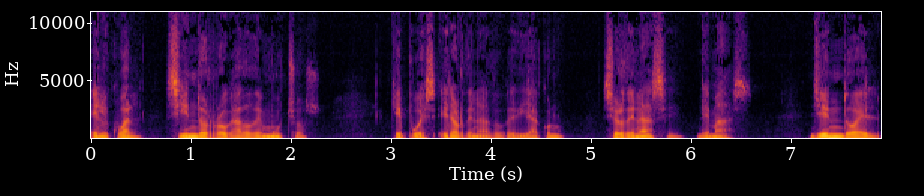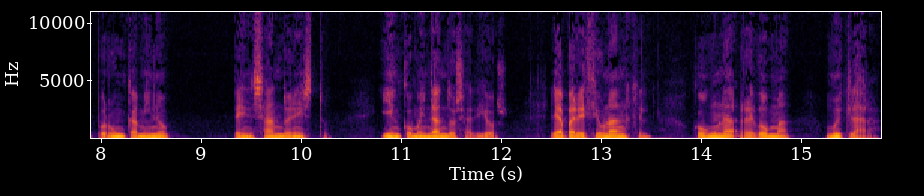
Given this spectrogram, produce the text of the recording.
el cual, siendo rogado de muchos, que pues era ordenado de diácono, se ordenase de más, yendo a él por un camino pensando en esto y encomendándose a Dios, le apareció un ángel con una redoma muy clara,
